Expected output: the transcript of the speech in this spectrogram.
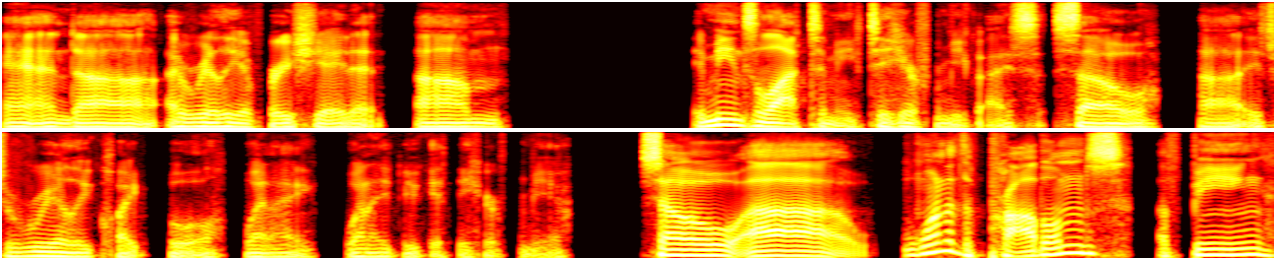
And uh, I really appreciate it. Um, it means a lot to me to hear from you guys. So uh, it's really quite cool when I when I do get to hear from you. So uh, one of the problems of being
